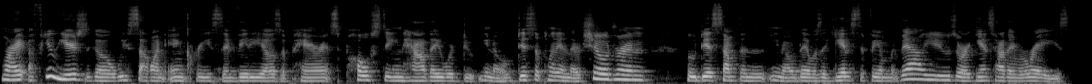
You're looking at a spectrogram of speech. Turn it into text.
Right? A few years ago, we saw an increase in videos of parents posting how they were, do, you know, disciplining their children, who did something, you know, that was against the family values or against how they were raised.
